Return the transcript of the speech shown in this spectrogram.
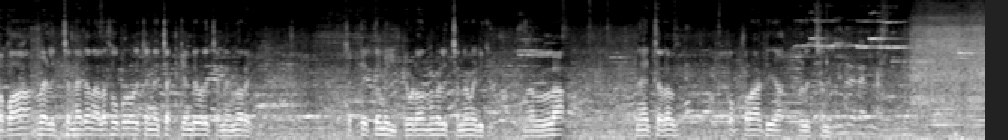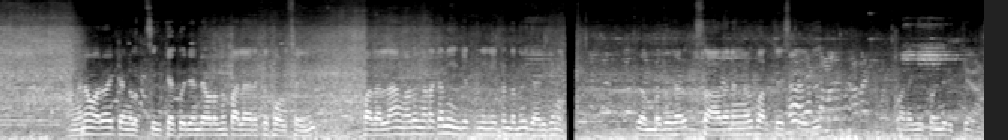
അപ്പോൾ ആ വെളിച്ചെണ്ണയൊക്കെ നല്ല സൂപ്പർ വെളിച്ചെണ്ണ ചക്കന്റെ വെളിച്ചെണ്ണ എന്ന് പറയും. ചക്കത്ത് മിൽ ഇവിടെ വന്ന് വെളിച്ചെണ്ണ മേടിക്കും. നല്ല നാച്ചുറൽ കൊപ്രാട്ടിയ വെളിച്ചെണ്ണ. അങ്ങനെ ഓരോ ഐറ്റങ്ങളും സി കെ കുര്യന്റെ അവിടെ നിന്ന് പലചരക്ക് ഹോൾസെയിൽ അപ്പോൾ അതെല്ലാം അങ്ങോട്ടും ഇങ്ങോട്ടൊക്കെ നീങ്ങി നീങ്ങിയിട്ടുണ്ടെന്ന് വിചാരിക്കണേ. ദമ്പതികൾ സാധനങ്ങൾ പർച്ചേസ് ചെയ്ത് മടങ്ങിക്കൊണ്ടിരിക്കുകയാണ്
